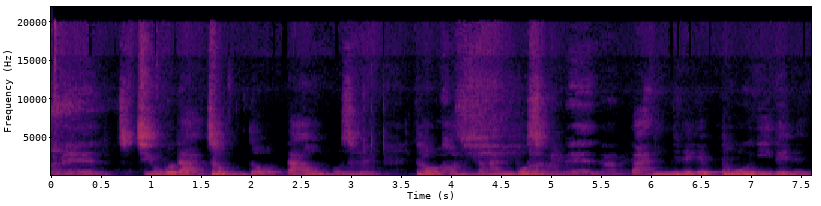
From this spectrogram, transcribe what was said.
아멘. 지금보다 좀 더 나은 모습을 더 건강한 모습을 아멘. 아멘. 만민에게 본이 되는.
